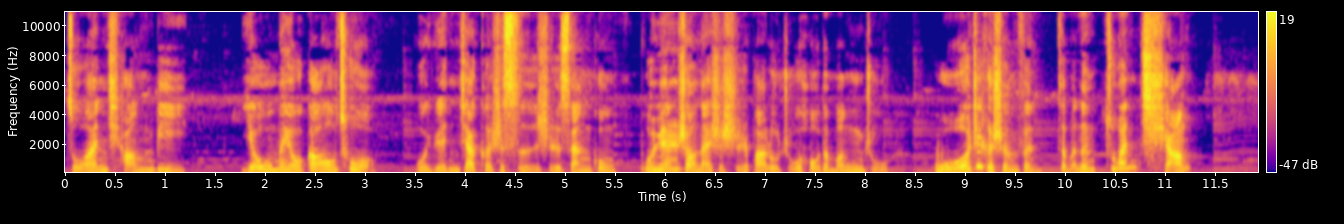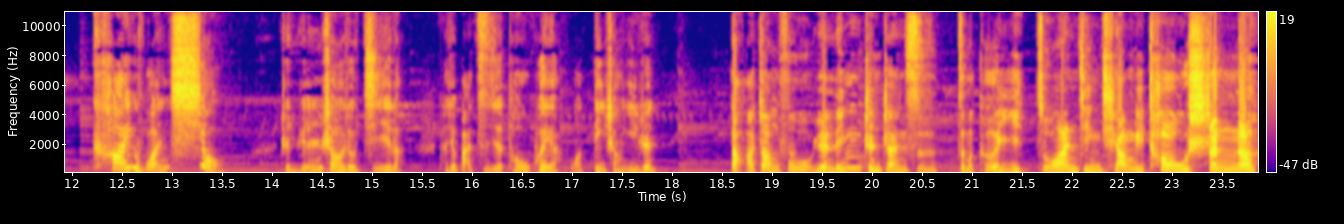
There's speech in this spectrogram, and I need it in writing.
钻墙壁？有没有搞错？我袁家可是四世三公，我袁绍乃是十八路诸侯的盟主，我这个身份怎么能钻墙？开玩笑！这袁绍就急了，他就把自己的头盔啊往地上一扔。大丈夫愿临阵战死，怎么可以钻进墙里偷生呢？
